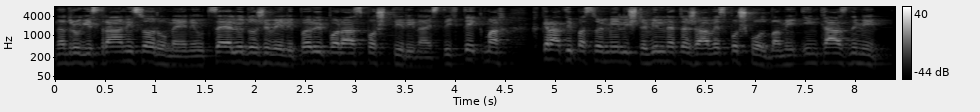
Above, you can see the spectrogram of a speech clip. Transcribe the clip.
Na drugi strani so rumeni v celju doživeli prvi poraz po 14 tekmah, hkrati pa so imeli številne težave s poškodbami in kaznimi.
